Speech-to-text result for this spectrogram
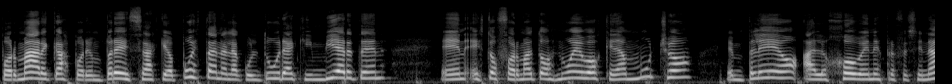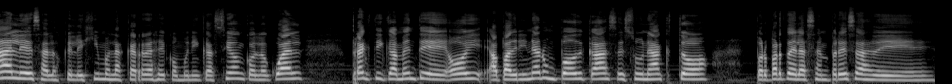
por marcas, por empresas que apuestan a la cultura, que invierten en estos formatos nuevos que dan mucho empleo a los jóvenes profesionales, a los que elegimos las carreras de comunicación, con lo cual prácticamente hoy apadrinar un podcast es un acto por parte de las empresas de,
